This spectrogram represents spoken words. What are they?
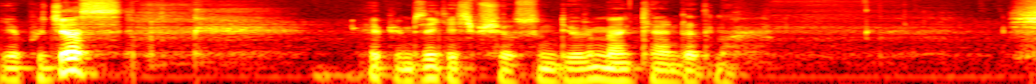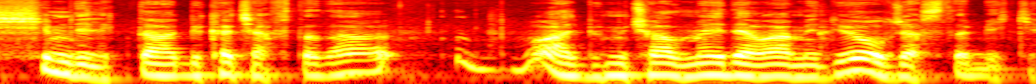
yapacağız. Hepimize geçmiş olsun diyorum ben kendi adıma. Şimdilik daha birkaç hafta daha bu albümü çalmaya devam ediyor olacağız tabii ki.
